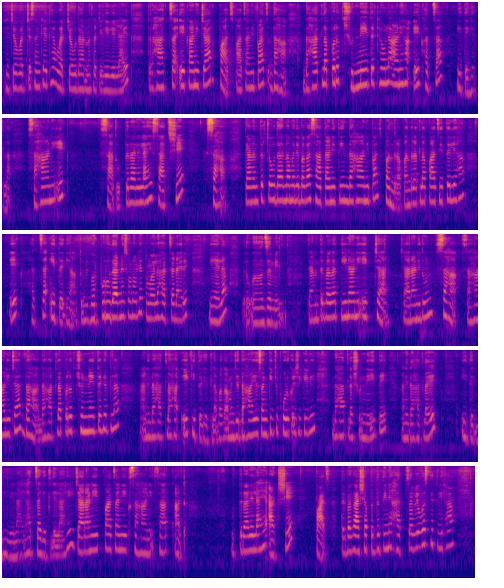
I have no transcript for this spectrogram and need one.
ह्याच्या वरच्या संख्या आहेत ह्या वरच्या उदाहरणासाठी लिहिलेल्या आहेत. तर हा हातचा एक आणि चार पाच. पाच आणि पाच दहा. दहातला परत शून्य इथे ठेवला आणि हा एक हातचा इथे घेतला. सहा आणि एक सात. उत्तर आलेलं आहे सातशे. सहा. त्यानंतरच्या उदाहरणामध्ये बघा सात आणि तीन दहा आणि पाच पंधरा. पंधरातला पाच इथं लिहा एक हातचा इथं घ्या. तुम्ही भरपूर उदाहरणे सोडवले तुम्हाला हातचा डायरेक्ट लिहायला जमेल. त्यानंतर बघा तीन आणि एक चार. चार आणि दोन सहा. सहा आणि चार दहा. दहातला परत शून्य इथं घेतला आणि दहातला हा एक इथं घेतला. बघा म्हणजे दहा या संख्येची फोड कशी केली? दहातला शून्य इथे आणि दहातला एक इथे लिहिलेला आहे हातचा घेतलेला आहे. चार आणि एक पाच आणि एक सहा आणि सात आठ. उत्तर आलेलं आहे आठशे. पाच. तर बघा अशा पद्धतीने हातचा व्यवस्थित लिहा.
